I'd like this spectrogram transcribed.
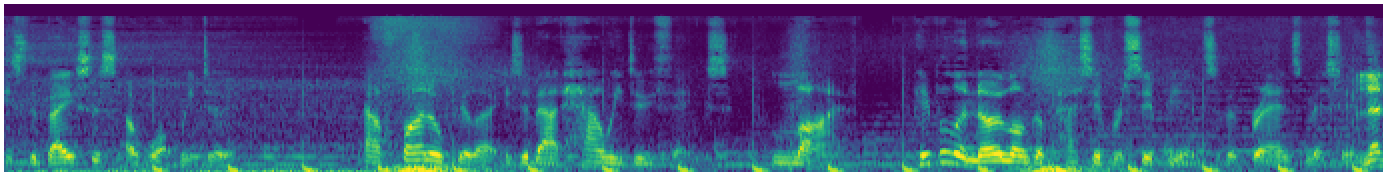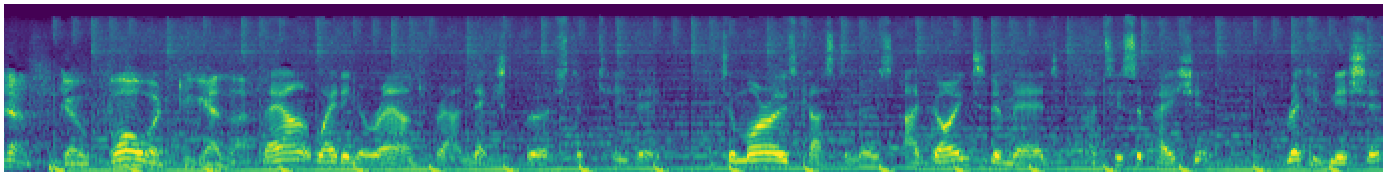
is the basis of what we do. Our final pillar is about how we do things live. People are no longer passive recipients of a brand's message. Let us go forward together. They aren't waiting around for our next burst of TV. Tomorrow's customers are going to demand participation, recognition,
